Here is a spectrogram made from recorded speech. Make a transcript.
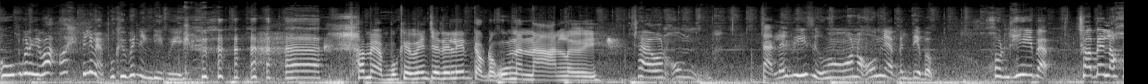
อุ้มก็เลยคิดว่าเอ้ยไม่ได้แบบพูดคิดว่ายังดีกว่าอีกถ้าแบบบุคเคเวนจะได้เล่นกับน้องอุ้มนานๆเลยใช่วันอุ้มจัดเล่นพี่สื่อเพราะว่าน้องอุ้มเนี่ยเป็นเด็กแบบคนที่แบบชอบเล่นละค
